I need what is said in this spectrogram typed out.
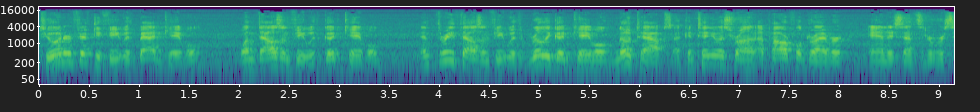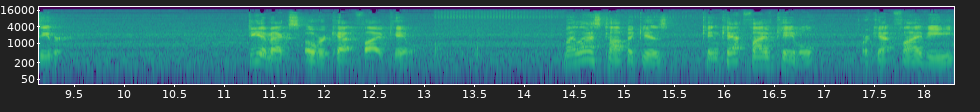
250 feet with bad cable, 1,000 feet with good cable, and 3,000 feet with really good cable, no taps, a continuous run, a powerful driver, and a sensitive receiver. DMX over Cat5 cable. My last topic is, can Cat5 cable, or Cat5e,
